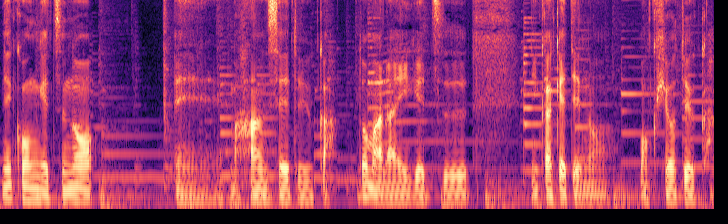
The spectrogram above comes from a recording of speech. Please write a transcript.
ね今月の、えーまあ、反省というかとまあ来月にかけての目標というか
